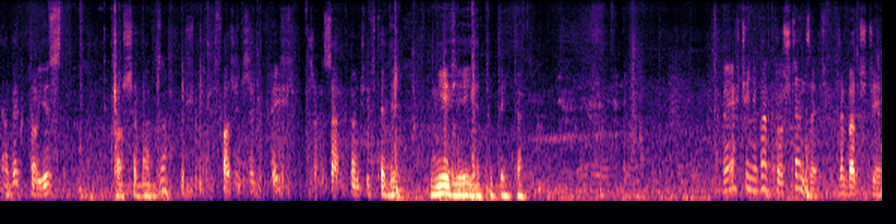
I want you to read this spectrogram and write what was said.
Nawet to jest, proszę bardzo, musimy otworzyć, żeby wyjść, żeby zamknąć i wtedy nie wieje tutaj tak. Na jachcie nie warto oszczędzać. Zobaczcie,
